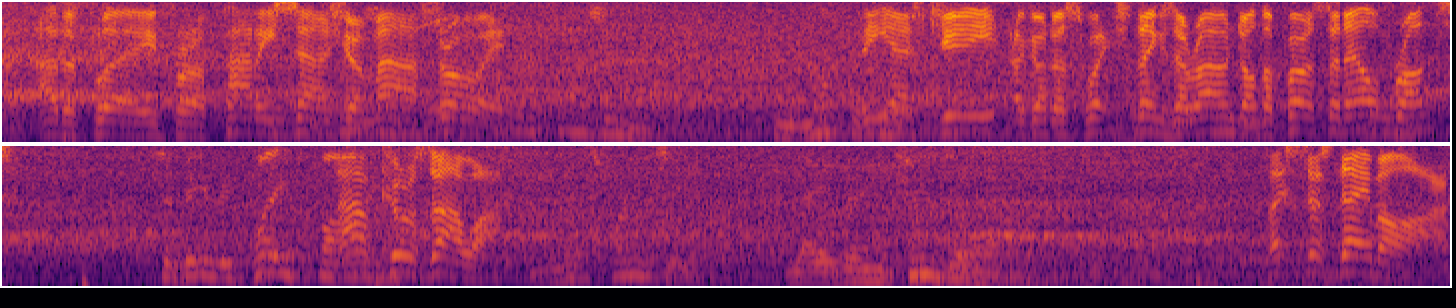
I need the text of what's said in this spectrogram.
And out of play for a Paris Saint-Germain throw-in. Paris Saint-Germain. Coming PSG are going to switch things around on the personnel front. To be replaced by Now Kurzawa. number 20. Layvin Kurzawa. This is Neymar.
